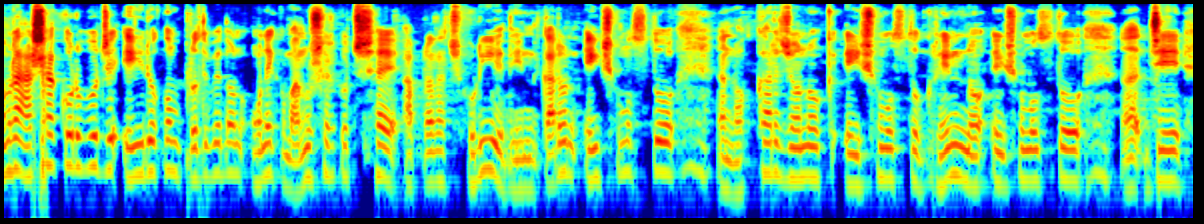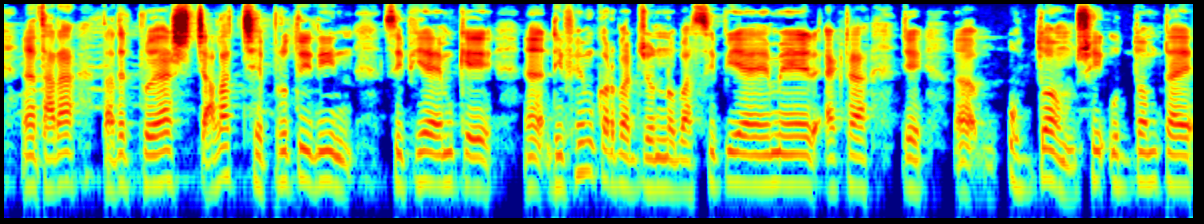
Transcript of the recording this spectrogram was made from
আমরা আশা করব যে এই রকম প্রতিবেদন অনেক মানুষের কাছে আপনারা ছড়িয়ে দিন। কারণ এই সমস্ত নক্কারজনক এই সমস্ত ঘৃণ্য, এই সমস্ত যে তারা তাদের প্রয়াস চালাচ্ছে প্রতিদিন সিপিআইএমকে ডিফেম করবার জন্য বা সিপিআইএমের একটা যে উদ্যম, সেই উদ্যমটায়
